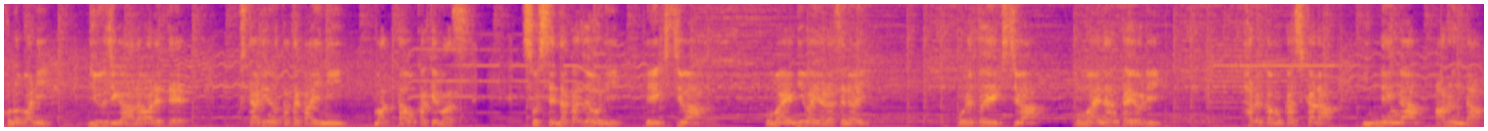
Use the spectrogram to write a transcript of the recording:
この場に龍二が現れて2人の戦いに待ったをかけます。そして中条に栄吉はお前にはやらせない。俺と栄吉はお前なんかよりはるか昔から因縁があるんだ。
